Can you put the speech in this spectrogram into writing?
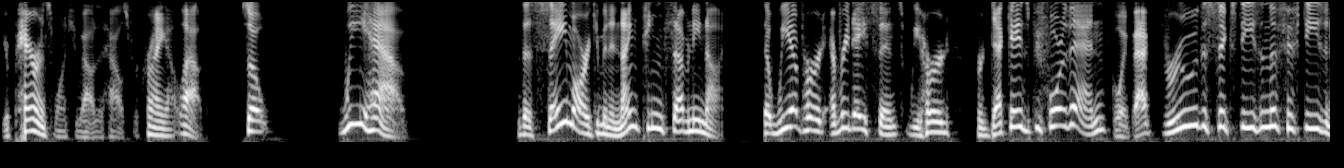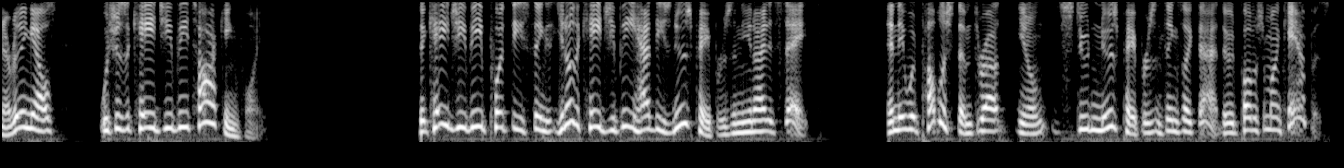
Your parents want you out of the house for crying out loud. So we have the same argument in 1979 that we have heard every day since. We heard for decades before then, going back through the 60s and the 50s and everything else, which is a KGB talking point. The KGB put these things, you know, the KGB had these newspapers in the United States, and they would publish them throughout, you know, student newspapers and things like that. They would publish them on campus.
